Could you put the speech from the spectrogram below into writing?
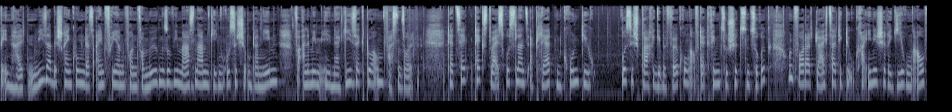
beinhalten Visabeschränkungen, das Einfrieren von Vermögen sowie Maßnahmen gegen russische Unternehmen, vor allem im Energiesektor, umfassen sollten. Der Text weist Russlands erklärten Grund, die russischsprachige Bevölkerung auf der Krim zu schützen, zurück und fordert gleichzeitig die ukrainische Regierung auf,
